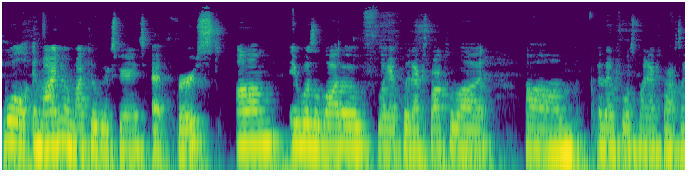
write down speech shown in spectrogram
Well, in my I know my COVID experience at first, um, it was a lot of like I played Xbox a lot. Um, and then if it wasn't playing Xbox, I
